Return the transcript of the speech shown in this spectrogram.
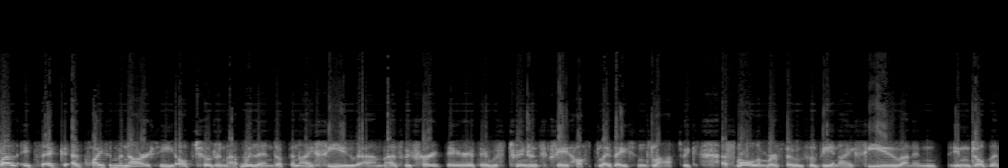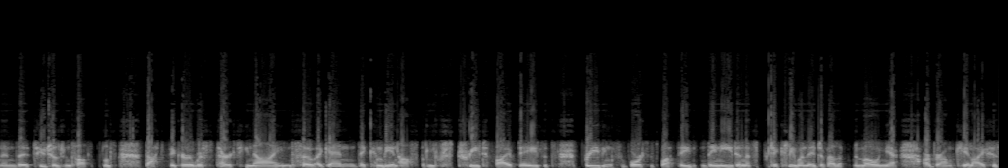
Well, it's a, a, quite a minority of children that will end up in ICU. Um, as we've heard there, there was 268 hospitalisations last week. A small number of those will be in ICU, and in, in Dublin, in the two children's hospitals, that figure was 39. So again, they can be in hospital for three to five days. It's breathing support is what they, they need, and it's particularly when they develop pneumonia or bronchiolitis,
